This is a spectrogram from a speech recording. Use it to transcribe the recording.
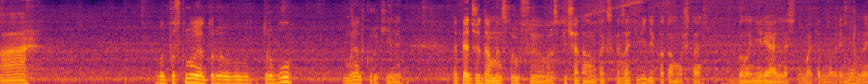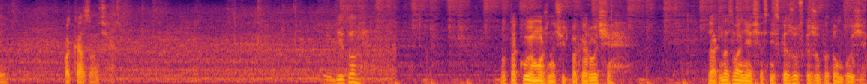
А выпускную тру- трубу мы открутили. Опять же дам инструкцию в распечатанном, так сказать, виде, потому что было нереально снимать одновременно и показывать. Биту. Вот такую можно чуть покороче. Так, название сейчас не скажу, скажу потом позже.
